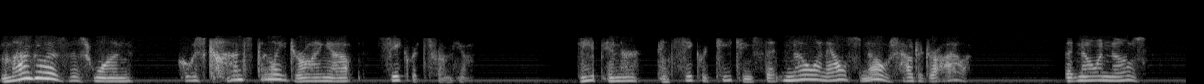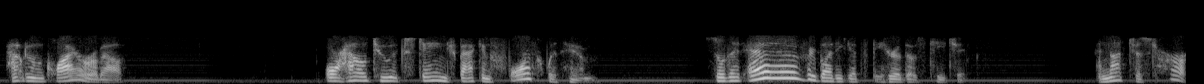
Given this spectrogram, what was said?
Magdala is this one who is constantly drawing out secrets from him, deep inner and secret teachings that no one else knows how to draw out, that no one knows how to inquire about, or how to exchange back and forth with him so that everybody gets to hear those teachings and not just her.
